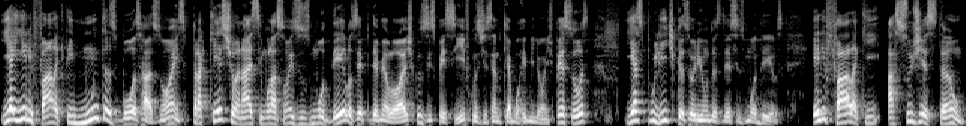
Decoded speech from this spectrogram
E aí ele fala que tem muitas boas razões para questionar as simulações dos modelos epidemiológicos específicos, dizendo que ia morrer milhões de pessoas, e as políticas oriundas desses modelos. Ele fala que a sugestão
